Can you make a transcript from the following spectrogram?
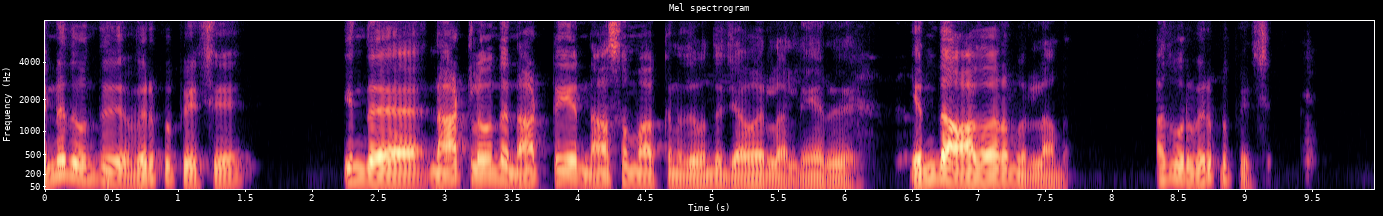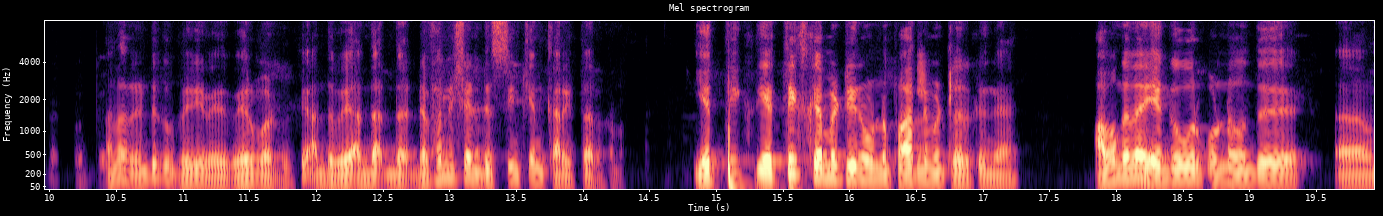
என்னது வந்து வெறுப்பு பேச்சு? இந்த நாட்டில் வந்து நாட்டையே நாசமாக்குனது வந்து ஜவஹர்லால் நேரு. எந்த ஆதாரமும் இல்லாமல் அது ஒரு வெறுப்பு பேச்சு. ஆனால் ரெண்டுக்கும் பெரிய வேறுபாடு இருக்கு. அந்த அந்த அந்த டெஃபினிஷன் டிஸ்டிங்ஷன் கரெக்டாக இருக்கணும். எத்திக் எத்திக்ஸ் கமிட்டின்னு ஒன்று பார்லிமெண்ட்ல இருக்குங்க. அவங்க தான் எங்கள் ஊர் பொண்ணு வந்து அஹ்,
